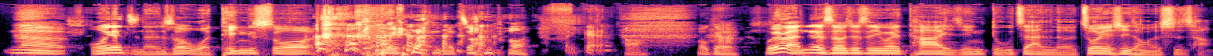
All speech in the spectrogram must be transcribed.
那我也只能说我听说 微软的状况。OK，好，OK，微软那个时候就是因为它已经独占了作业系统的市场。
